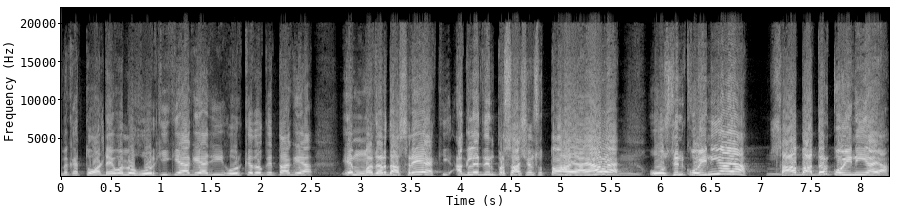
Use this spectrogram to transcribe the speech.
ਮੈਂ ਕਿਹਾ, ਤੁਹਾਡੇ ਵੱਲੋਂ ਹੋਰ ਕੀ ਕਿਹਾ ਗਿਆ ਜੀ? ਹੋਰ ਕਦੋਂ ਕੀਤਾ ਗਿਆ? ਇਹ ਮਦਰ ਦੱਸ ਰਹੇ ਹੈ ਕਿ ਅਗਲੇ ਦਿਨ ਪ੍ਰਸ਼ਾਸਨ ਸੁੱਤਾ ਹੋਇਆ ਆਇਆ ਹੋਇਆ ਉਸ ਦਿਨ ਕੋਈ ਨਹੀਂ ਆਇਆ। ਸਾਹਿਬ ਬਹਾਦਰ ਕੋਈ ਨਹੀਂ ਆਇਆ।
